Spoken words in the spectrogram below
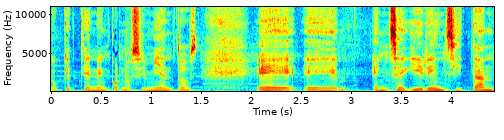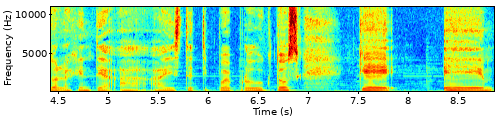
o que tienen conocimientos eh, eh, en seguir incitando a la gente a, este tipo de productos que eh,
